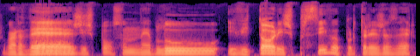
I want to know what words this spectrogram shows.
Jogar 10, expulsão de Neblu e vitória expressiva por 3 a 0?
